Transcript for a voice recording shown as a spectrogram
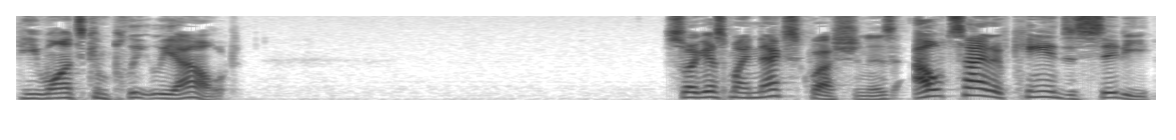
He wants completely out. So I guess my next question is outside of Kansas City,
